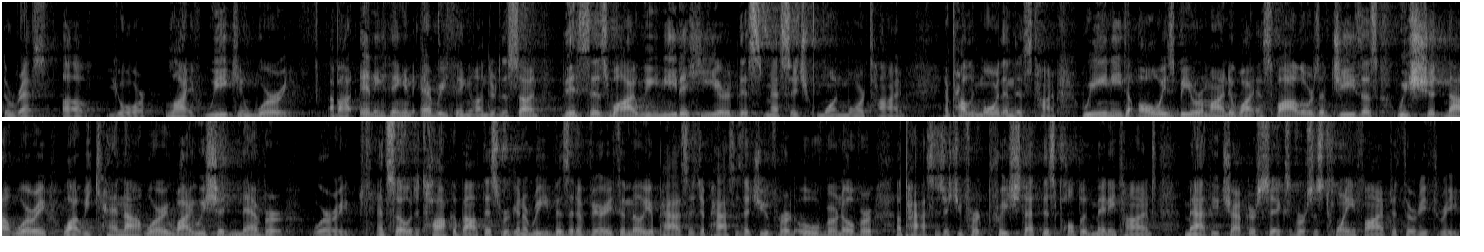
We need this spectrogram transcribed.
the rest of your life. We can worry about anything and everything under the sun. This is why we need to hear this message one more time. And probably more than this time. We need to always be reminded why, as followers of Jesus, we should not worry, why we cannot worry, why we should never worry. And so, to talk about this, we're going to revisit a very familiar passage, a passage that you've heard over and over, a passage that you've heard preached at this pulpit many times Matthew chapter 6, verses 25 to 33.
